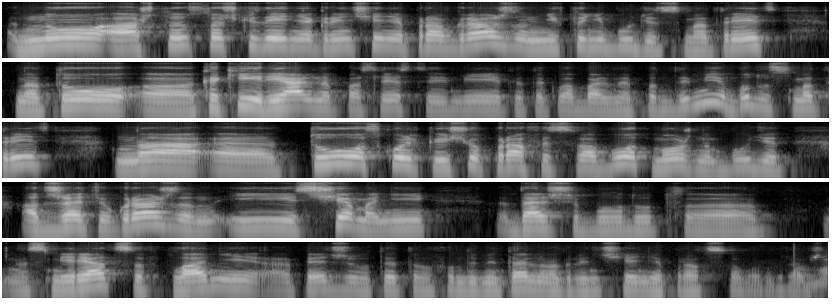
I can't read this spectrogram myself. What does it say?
Но а что с точки зрения ограничения прав граждан, никто не будет смотреть на то, какие реально последствия имеет эта глобальная пандемия, будут смотреть на то, сколько еще прав и свобод можно будет отжать у граждан и с чем они дальше будут смиряться в плане, опять же, вот этого фундаментального ограничения прав свобод граждан.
